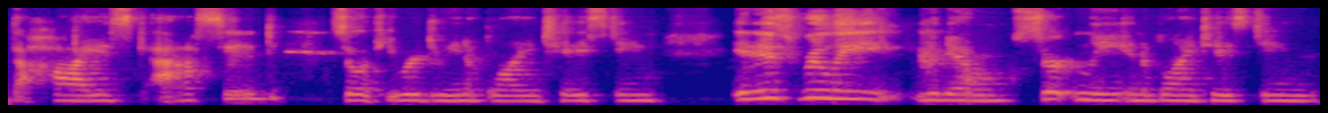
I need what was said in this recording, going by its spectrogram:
the highest acid. So if you were doing a blind tasting, it is really, you know, certainly in a blind tasting,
